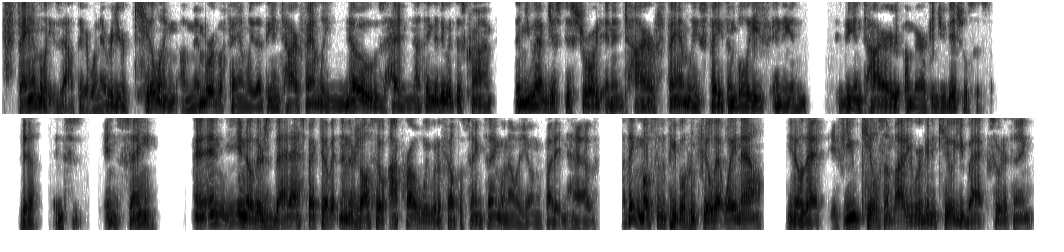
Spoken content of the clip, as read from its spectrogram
families out there. Whenever you're killing a member of a family that the entire family knows had nothing to do with this crime, then you have just destroyed an entire family's faith and belief in the in, the entire American judicial system. yeah. It's insane. And, and, you know, there's that aspect of it. And then there's also, I probably would have felt the same thing when I was young if I didn't have, I think most of the people who feel that way now, you know, that if you kill somebody, we're going to kill you back sort of thing.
